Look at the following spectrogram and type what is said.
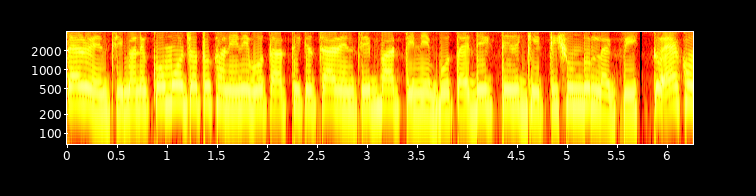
তেরো ইঞ্চি মানে কোমর যতখানি নেব তার থেকে চার ইঞ্চি বাড়তি নেব। তাই দেখতে ঘেরটি সুন্দর লাগবে। তো এখন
